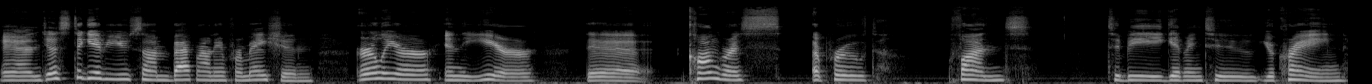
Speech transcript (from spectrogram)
And just to give you some background information, earlier in the year, the Congress approved funds to be given to Ukraine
